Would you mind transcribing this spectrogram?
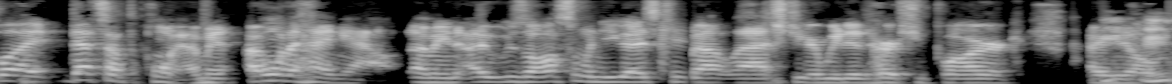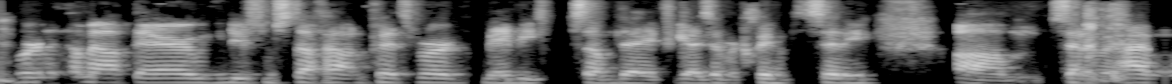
But that's not the point. I mean, I want to hang out. I mean, it was awesome when you guys came out last year. We did Hershey Park. I, you know, Mhm. we're gonna come out there. We can do some stuff out in Pittsburgh, maybe someday if you guys ever clean up the city. Um, instead of having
